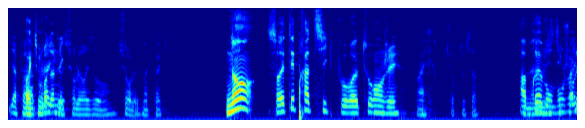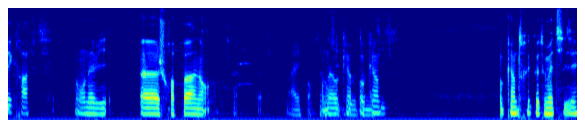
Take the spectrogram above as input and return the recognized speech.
Y a pas Faudrait de les- sur le réseau, hein, sur le modpack. Non, ça aurait été pratique pour euh, tout ranger. Ouais, surtout ça. Après, bon, bonjour les crafts, à mon avis. Euh, je crois pas, non. Oh, fuck. Ouais, forcément, On a c'est aucun-. Aucun truc automatisé.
